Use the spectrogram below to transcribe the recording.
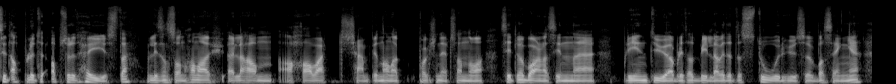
sitt absolutt, absolutt høyeste. Liksom sånn, han, har, eller han har vært champion, han har pensjonert seg nå. Sitter med barna sine, blir intervjua, blir tatt bilde av i dette storhuset ved bassenget.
